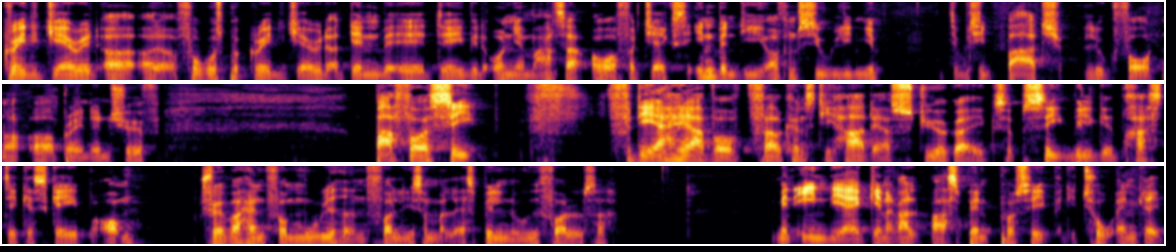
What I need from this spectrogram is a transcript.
Grady Jarrett og, og fokus på Grady Jarrett og den, øh, David Onyemata over for Jacks indvendige offensiv linje. Det vil sige Barge, Luke Fortner og Brandon Scherf. Bare for at se, for det er her, hvor Falcons de har deres styrker, ikke? så se hvilket pres det kan skabe om Trevor han får muligheden for ligesom at lade spillene udfolde sig. Men egentlig er jeg generelt bare spændt på at se, hvad de to angreb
